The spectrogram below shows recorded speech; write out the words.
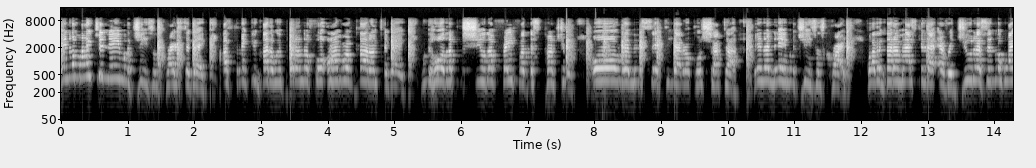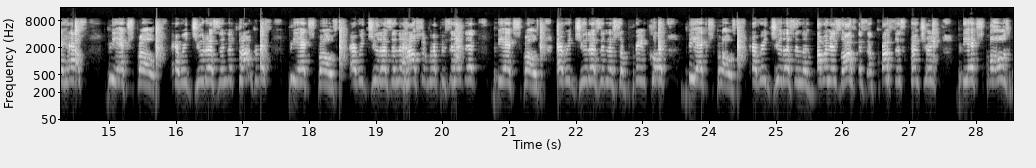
In the mighty name of Jesus Christ today, I thank you, God, that we put on the full armor of God on today. We hold up the shield of faith for this country. Oh, in the name of Jesus Christ. Father God, I'm asking that every Judas in the White House be exposed. Every Judas in the Congress be exposed. Every Judas in the House of Representatives be exposed. Every Judas in the Supreme Court be exposed. Every Judas in the governor's office across this country be exposed.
